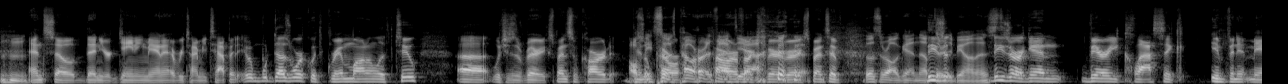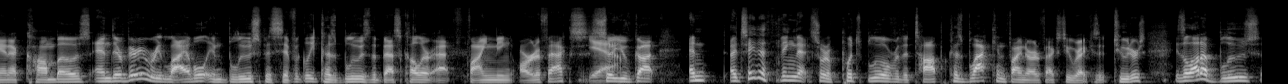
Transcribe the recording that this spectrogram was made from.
Mm-hmm. and so then you're gaining mana every time you tap it. It does work with Grim Monolith too, uh, which is a very expensive card. Also, sense. Power Artifact, Artifact's yeah. very very expensive. Those are all getting up These there, are, to be honest. These are again very classic infinite mana combos, and they're very reliable in blue specifically because blue is the best color at finding artifacts. Yeah. So you've got, and I'd say the thing that sort of puts blue over the top because black can find artifacts too, right? Because it tutors is a lot of blues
